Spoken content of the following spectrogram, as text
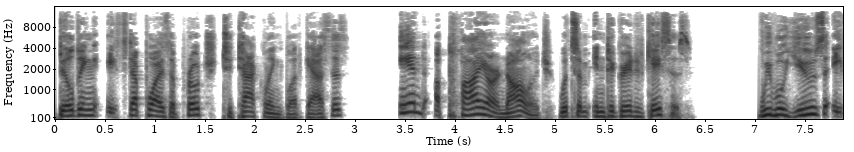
building a stepwise approach to tackling blood gases, and apply our knowledge with some integrated cases. We will use a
